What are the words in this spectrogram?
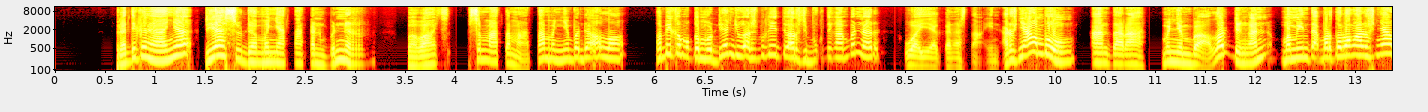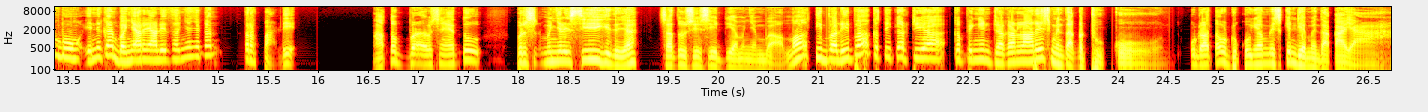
berarti kan hanya dia sudah menyatakan benar bahwa semata-mata menyembah Allah tapi kamu kemudian juga harus begitu harus dibuktikan benar. Wa iya astain harus nyambung antara menyembah Allah dengan meminta pertolongan harus nyambung. Ini kan banyak realitanya kan terbalik. Atau bahasanya itu menyelisih gitu ya. Satu sisi dia menyembah Allah, tiba-tiba ketika dia kepingin dagang laris minta ke dukun. Udah tahu dukunnya miskin dia minta kaya.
